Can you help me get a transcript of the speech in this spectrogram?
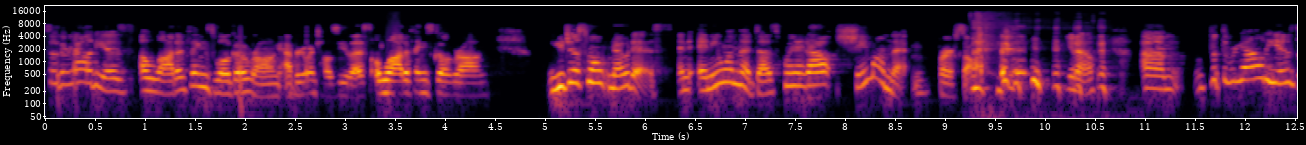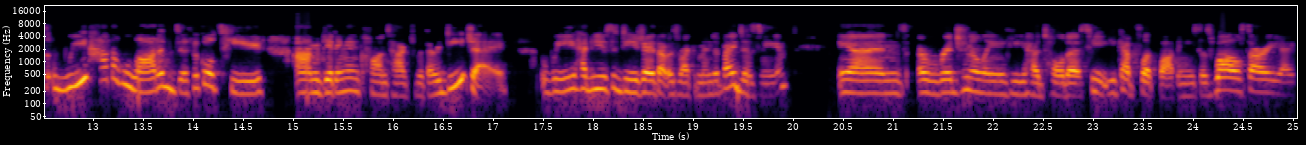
so the reality is a lot of things will go wrong. Everyone tells you this. A lot of things go wrong. You just won't notice. And anyone that does point it out, shame on them, first off. you know. Um, but the reality is we had a lot of difficulty um, getting in contact with our DJ. We had used a DJ that was recommended by Disney. And originally he had told us, he, he kept flip flopping. He says, Well, sorry, I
